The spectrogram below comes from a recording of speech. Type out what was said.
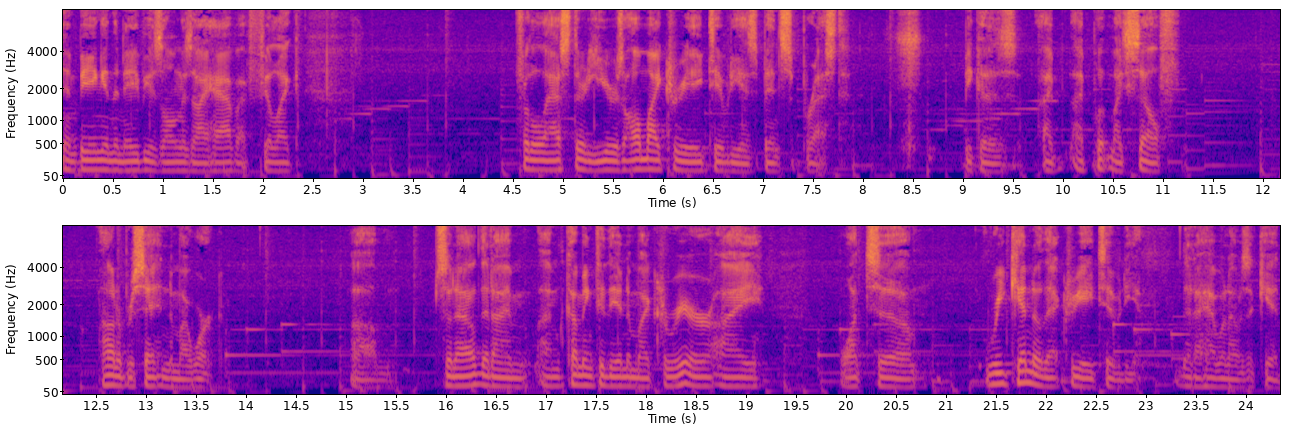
And being in the Navy as long as I have, I feel like for the last 30 years, all my creativity has been suppressed because I, I put myself 100% into my work. Um, so now that I'm I'm coming to the end of my career, I want to rekindle that creativity that I had when I was a kid.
